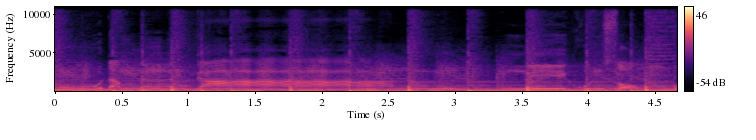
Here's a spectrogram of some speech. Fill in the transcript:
ผู้ดำเนินการ มีคุณสมบ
